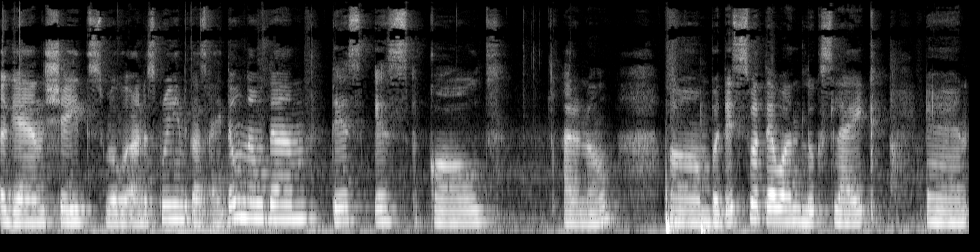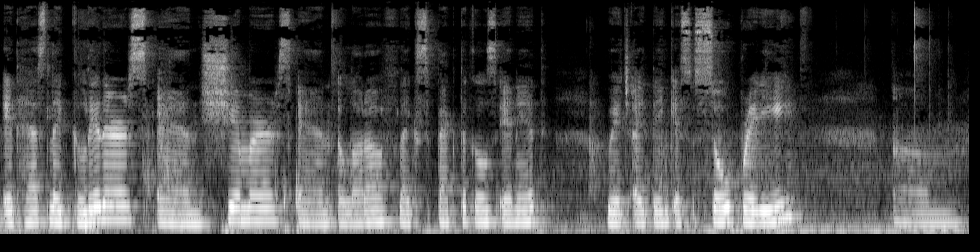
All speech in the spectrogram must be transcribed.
again shades will be on the screen because i don't know them. This is called i don't know. Um but this is what that one looks like. And it has like glitters and shimmers and a lot of like spectacles in it which I think is so pretty. Um,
